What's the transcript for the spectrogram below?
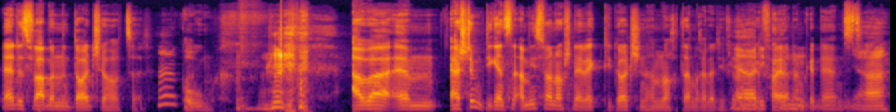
Ja, das war aber eine deutsche Hochzeit. Ja. Oh. aber, ähm, ja, stimmt, die ganzen Amis waren auch schnell weg. Die Deutschen haben noch dann relativ lange Ja, gefeiert können, und gedanced. Ja,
